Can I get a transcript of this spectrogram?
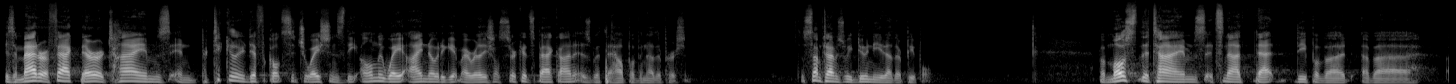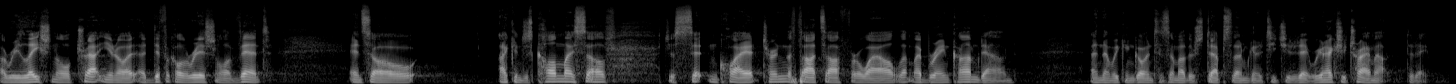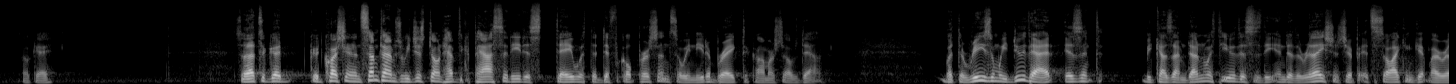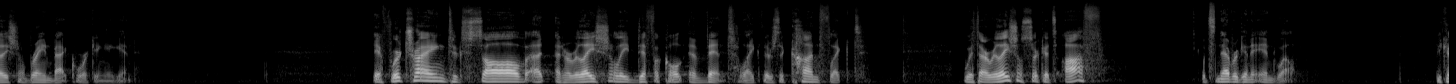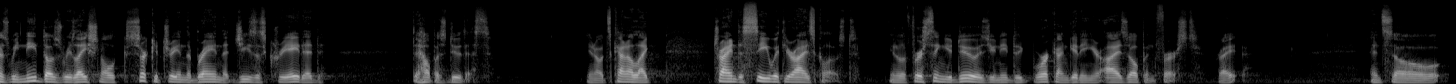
As a matter of fact, there are times in particularly difficult situations, the only way I know to get my relational circuits back on is with the help of another person. So sometimes we do need other people. But most of the times, it's not that deep of a, of a, a relational, tra- you know, a, a difficult relational event. And so I can just calm myself, just sit in quiet, turn the thoughts off for a while, let my brain calm down, and then we can go into some other steps that I'm going to teach you today. We're going to actually try them out today, okay? So that's a good, good question. And sometimes we just don't have the capacity to stay with the difficult person, so we need a break to calm ourselves down. But the reason we do that isn't because I'm done with you, this is the end of the relationship. It's so I can get my relational brain back working again. If we're trying to solve a, a relationally difficult event, like there's a conflict, with our relational circuits off, it's never going to end well. because we need those relational circuitry in the brain that Jesus created to help us do this. You know, it's kind of like trying to see with your eyes closed. You know, the first thing you do is you need to work on getting your eyes open first, right? And so,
